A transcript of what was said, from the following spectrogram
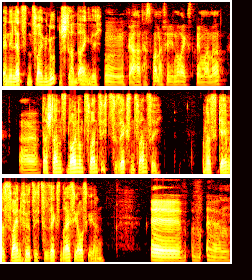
in den letzten zwei Minuten stand eigentlich. Hm, ja, das war natürlich noch extremer, ne? Äh, da stand es 29 zu 26. Und das Game ist 42 zu 36 ausgegangen. Äh, ähm,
